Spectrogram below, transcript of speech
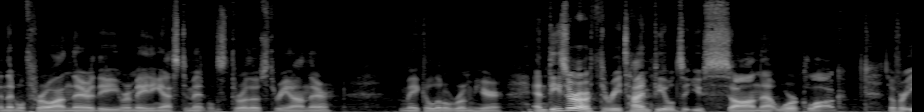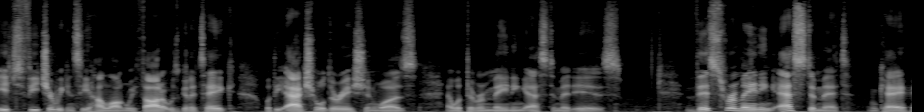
and then we'll throw on there the remaining estimate. We'll just throw those three on there. Make a little room here. And these are our three time fields that you saw on that work log. So for each feature, we can see how long we thought it was going to take, what the actual duration was, and what the remaining estimate is. This remaining estimate, okay,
